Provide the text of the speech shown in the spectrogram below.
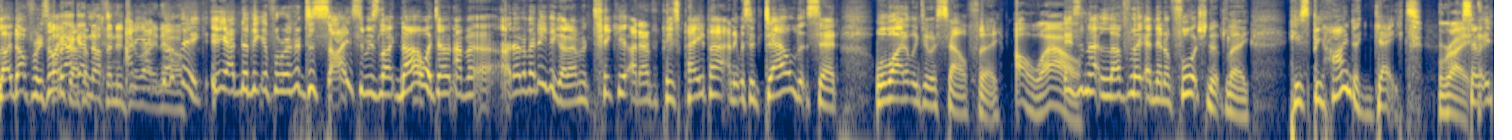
like not for his Like, I autograph. got nothing to do he right now. Nothing. He had nothing for her to sign. So he was like, "No, I don't have a. I don't have anything. I don't have a ticket. I don't have a piece of paper." And it was Adele that said, "Well, why don't we do a selfie?" oh, wow. Isn't that lovely? And then, unfortunately, he's behind a gate. Right. So it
